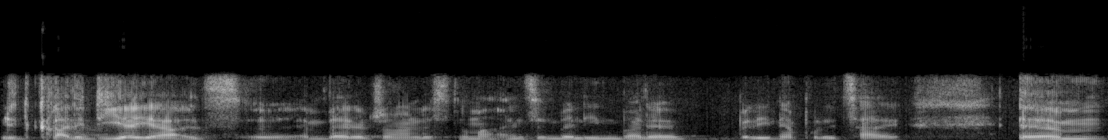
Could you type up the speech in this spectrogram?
Gerade dir ja als äh, Embedded-Journalist Nummer eins in Berlin bei der Berliner Polizei, ähm,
